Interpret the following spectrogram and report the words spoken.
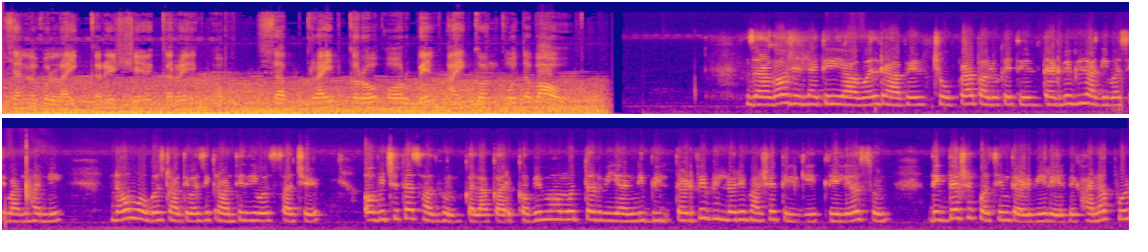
चैनल को लाइक करें शेयर करें सब्सक्राइब करो और बेल आइकॉन को दबाओ। जळगाव जिल्ह्यातील यावल रावेर चोपडा तालुक्यातील तडवीभील आदिवासी बांधवांनी नऊ ऑगस्ट आदिवासी क्रांती दिवसाचे अविचिता साधून कलाकार कवी महमूद तडवी यांनी भिल तडवी भिल्लोरी भाषेतील गीत लिहिले असून दिग्दर्शक वसीम तडवी रेल्वे खानापूर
